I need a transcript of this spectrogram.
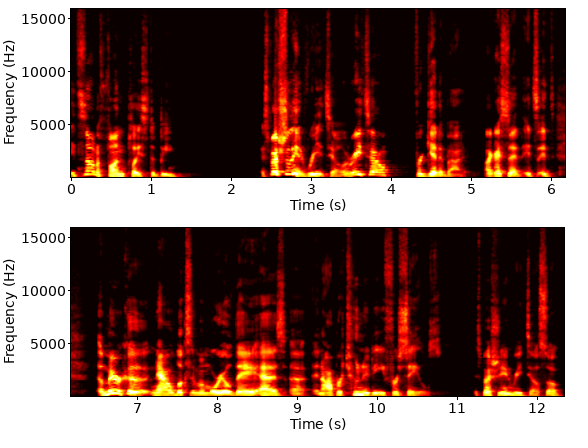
it's not a fun place to be, especially in retail. In retail, forget about it. Like I said, it's it's America now looks at Memorial Day as a, an opportunity for sales, especially in retail. So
